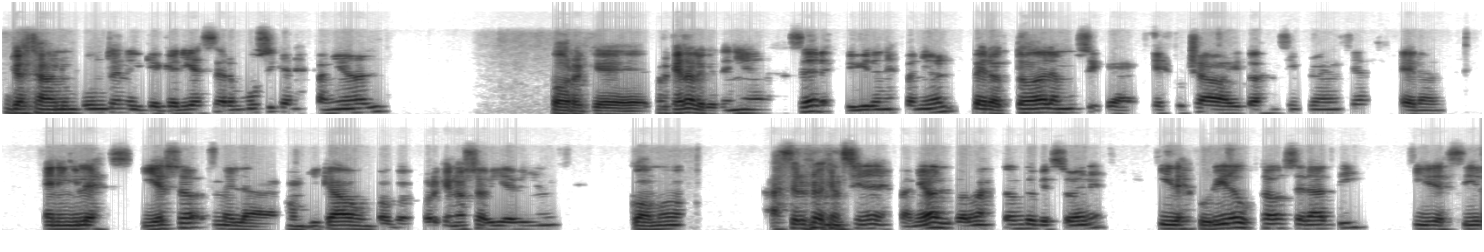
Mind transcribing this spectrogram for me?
yo estaba en un punto en el que quería hacer música en español porque, porque era lo que tenía que hacer, escribir en español, pero toda la música que escuchaba y todas mis influencias eran en inglés. Y eso me la complicaba un poco porque no sabía bien cómo hacer una canción en español, por más tonto que suene, y descubrir a Gustavo Cerati y decir,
